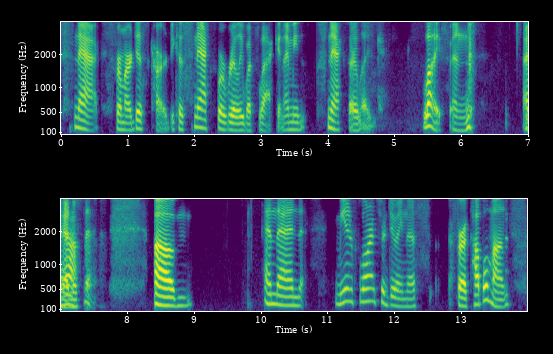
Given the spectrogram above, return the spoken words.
snacks from our discard because snacks were really what's lacking. I mean, snacks are like life and I had no snacks. Um and then me and Florence were doing this for a couple months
